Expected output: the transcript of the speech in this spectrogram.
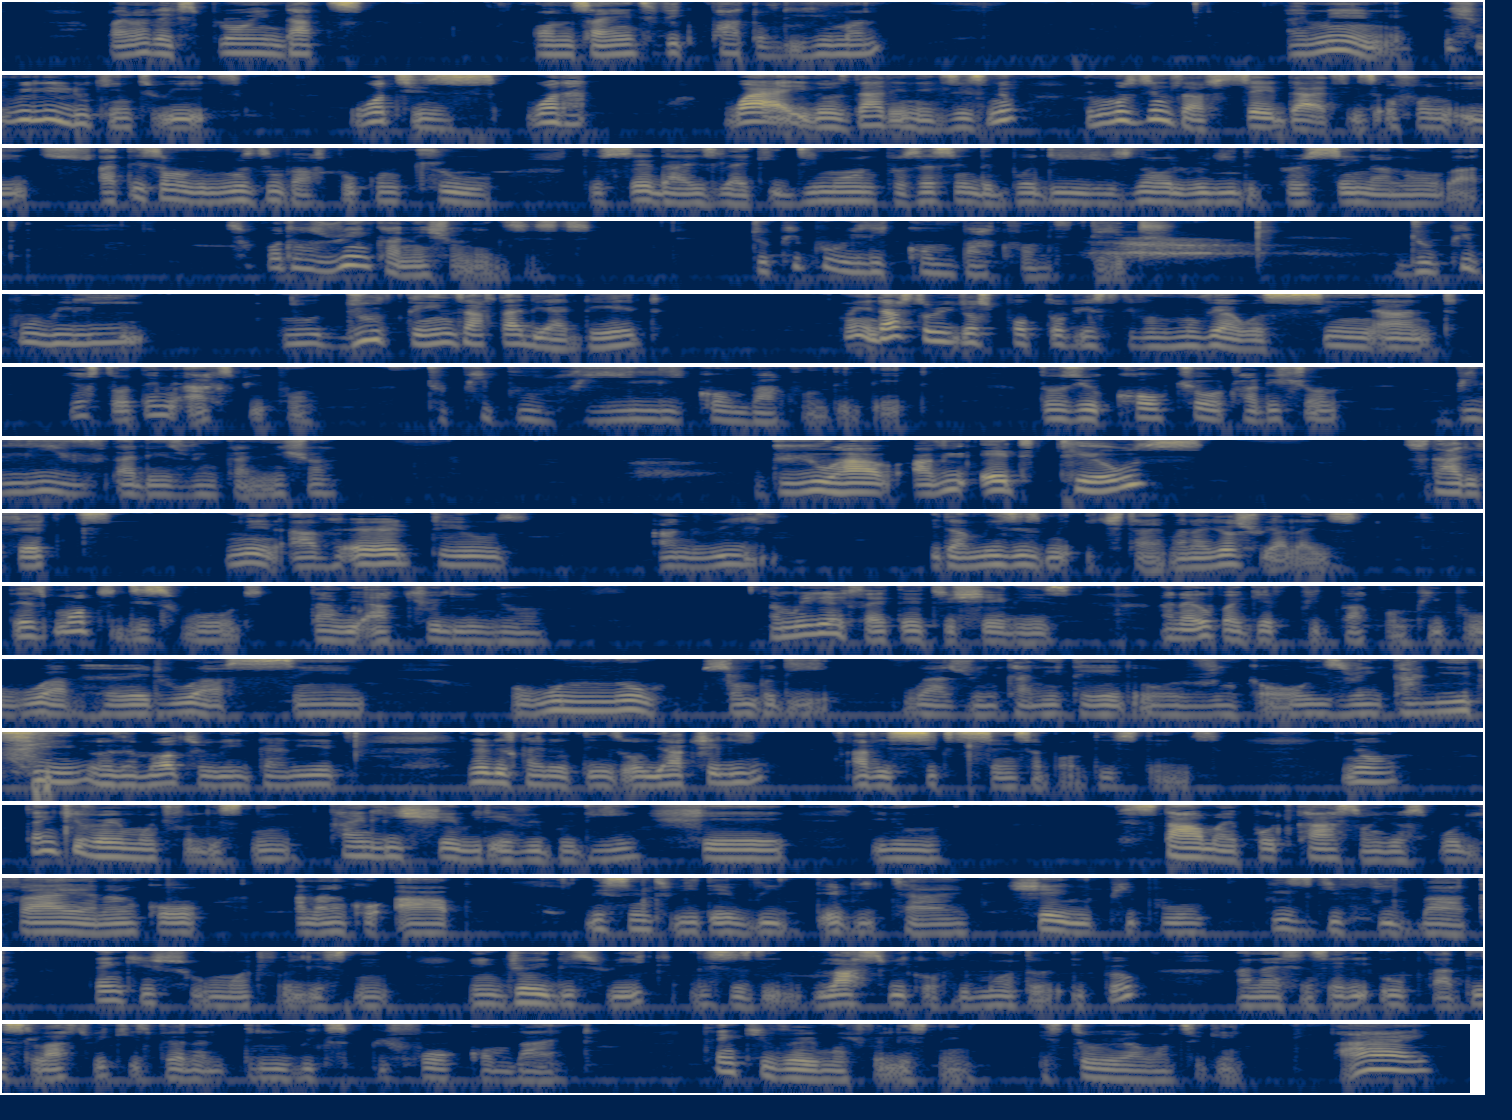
by not exploring that unscientific part of the human? I mean, we should really look into it. What is what? Why does that in exist? No, the Muslims have said that it's often it's. I think some of the Muslims have spoken true. They said that it's like a demon possessing the body. He's not really the person and all that. So, what does reincarnation exist? do people really come back from the dead? Do people really you know, do things after they are dead? I mean, that story just popped up yesterday from the movie I was seeing, and I just thought, let me ask people do people really come back from the dead? Does your culture or tradition believe that there is reincarnation? Do you have have you heard tales to that effect? I mean, I've heard tales, and really, it amazes me each time. And I just realize there's more to this world than we actually know. I'm really excited to share this. And I hope I get feedback from people who have heard, who have seen, or who know somebody who has reincarnated or, or is reincarnating or is about to reincarnate. You know, these kind of things. Or you actually have a sixth sense about these things. You know, Thank you very much for listening. Kindly share with everybody. Share, you know, star my podcast on your Spotify and Anchor and Anchor app. Listen to it every every time. Share with people. Please give feedback. Thank you so much for listening. Enjoy this week. This is the last week of the month of April, and I sincerely hope that this last week is better than three weeks before combined. Thank you very much for listening. It's Torira once again. Bye.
